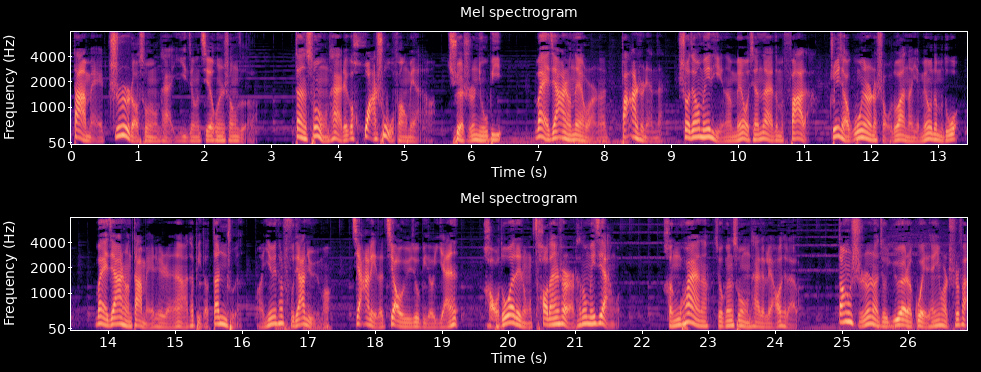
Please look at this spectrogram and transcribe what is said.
大美知道宋永泰已经结婚生子了，但宋永泰这个话术方面啊，确实牛逼。外加上那会儿呢，八十年代社交媒体呢没有现在这么发达，追小姑娘的手段呢也没有那么多。外加上大美这人啊，她比较单纯啊，因为她富家女嘛，家里的教育就比较严，好多这种操蛋事儿她都没见过。很快呢，就跟宋永泰就聊起来了。当时呢，就约着过几天一块吃饭，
